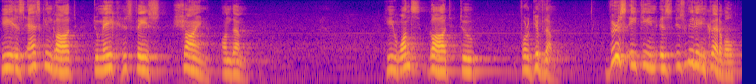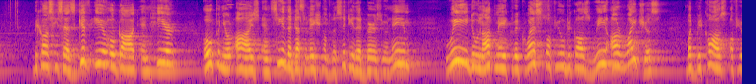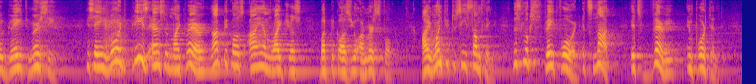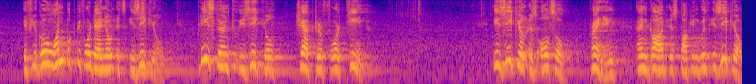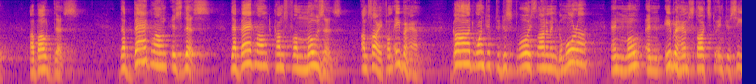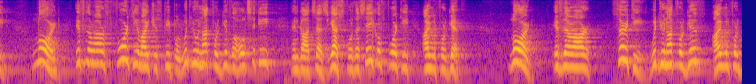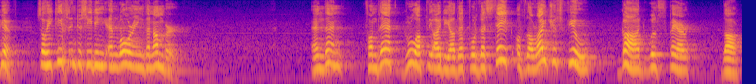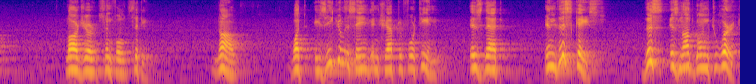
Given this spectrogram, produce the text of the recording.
He is asking God to make his face shine on them. He wants God to forgive them. Verse 18 is, is really incredible because he says, Give ear, O God, and hear Open your eyes and see the desolation of the city that bears your name. We do not make requests of you because we are righteous, but because of your great mercy. He's saying, Lord, please answer my prayer, not because I am righteous, but because you are merciful. I want you to see something. This looks straightforward. It's not. It's very important. If you go one book before Daniel, it's Ezekiel. Please turn to Ezekiel chapter 14. Ezekiel is also praying, and God is talking with Ezekiel about this. The background is this the background comes from Moses. I'm sorry, from Abraham. God wanted to destroy Sodom and Gomorrah, and, Mo- and Abraham starts to intercede. Lord, if there are 40 righteous people, would you not forgive the whole city? And God says, Yes, for the sake of 40, I will forgive. Lord, if there are 30, would you not forgive? I will forgive. So he keeps interceding and lowering the number. And then from that grew up the idea that for the sake of the righteous few, God will spare the larger sinful city. Now, what Ezekiel is saying in chapter 14 is that in this case, this is not going to work.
